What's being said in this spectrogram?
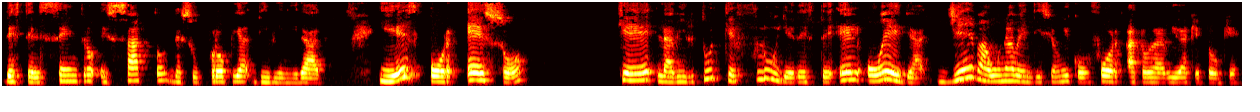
desde el centro exacto de su propia divinidad. Y es por eso que la virtud que fluye desde él o ella lleva una bendición y confort a toda vida que toque.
